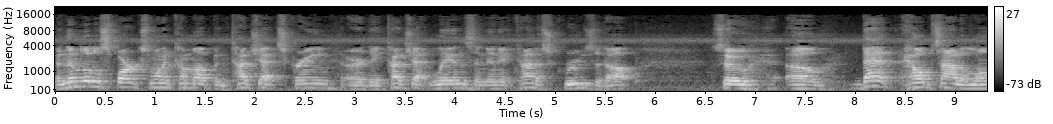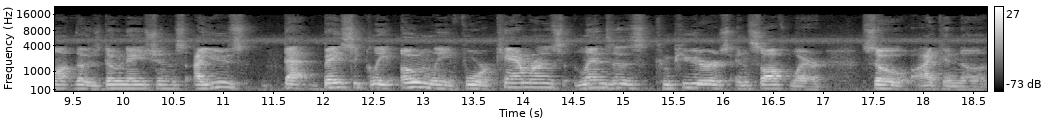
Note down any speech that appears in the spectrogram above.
And then little sparks want to come up and touch that screen or they touch that lens and then it kind of screws it up. So um, that helps out a lot, those donations. I use that basically only for cameras, lenses, computers, and software so I can uh,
